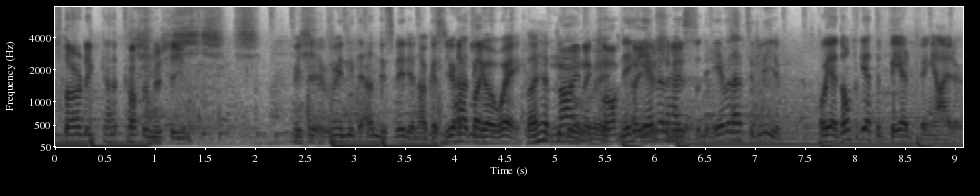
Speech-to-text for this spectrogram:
Start the coffee machine. We should we need to end this video now because you have to like- go away. I have to Nine go away. o'clock. I Emil usually. has, s- Emil have to leave. Oh yeah, don't forget the beard thing either.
